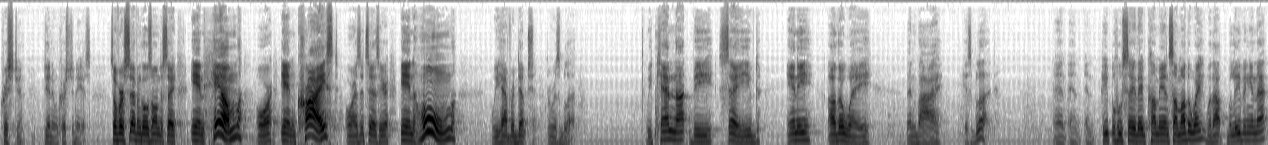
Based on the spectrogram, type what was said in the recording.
Christian, genuine Christian is. So verse 7 goes on to say, In him, or in Christ, or as it says here, in whom we have redemption through his blood. We cannot be saved any other way than by his blood. And, and, and people who say they've come in some other way without believing in that,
